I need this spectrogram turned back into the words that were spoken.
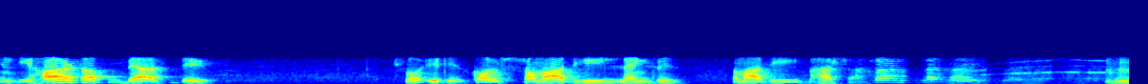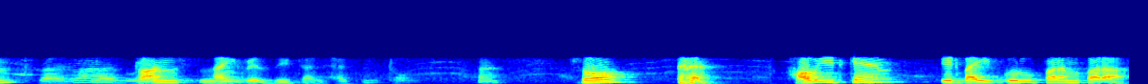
in the heart of Vyasdev. So it is called Samadhi language, Samadhi Bhasha. Hmm? Trance language it has been told. Huh? So, how it came? It by Guru Parampara.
